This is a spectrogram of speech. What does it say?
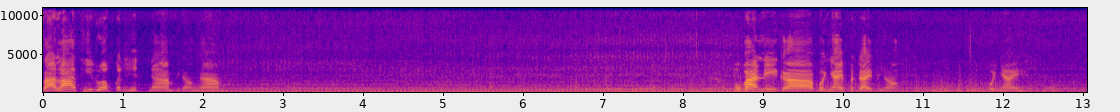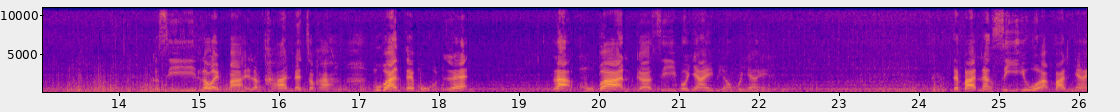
ศาลาที่ร่วมกันเฮ็ดงามพี่น้องงามหมู่บ้านนี่ก็บ่ใหญ่ปานใดพี่น้องบ่ใหญ่ก็สิร้อยป่ายหลังคาได้เจ้าค่ะ หมู่บ้านแต่หมู่และละหมู่บ้านก็สีบ่ใหญ่พี่น้องบ่ใหญ่ แต่บ้านนางสีอยู่อะบ้านใหญ่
